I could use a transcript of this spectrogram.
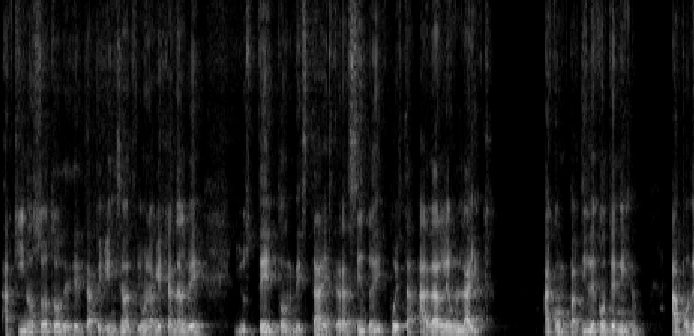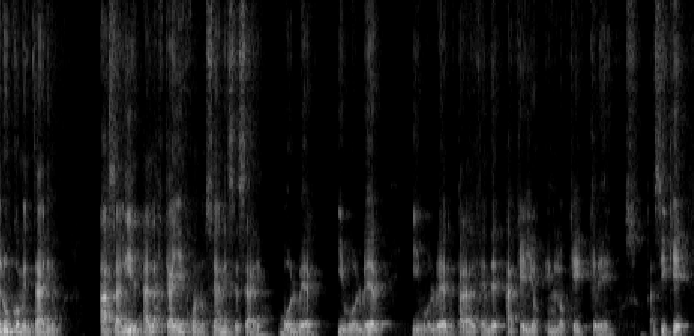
Aquí nosotros, desde esta pequeñísima tribuna que es Canal B, y usted donde está, estará siempre dispuesta a darle un like, a compartirle contenido, a poner un comentario, a salir a las calles cuando sea necesario, volver y volver y volver para defender aquello en lo que creemos. Así que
